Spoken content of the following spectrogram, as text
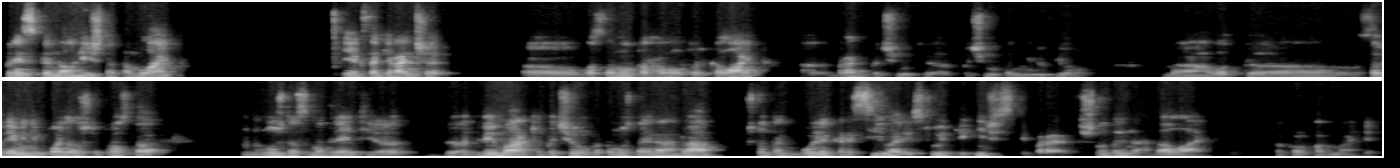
В принципе, аналогично там лайт. Я, кстати, раньше э, в основном торговал только лайт. Бренд почему-то почему не любил. А вот э, со временем понял, что просто нужно смотреть э, две марки. Почему? Потому что иногда что-то более красиво рисует технический бренд, что-то иногда лайт в таком формате.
